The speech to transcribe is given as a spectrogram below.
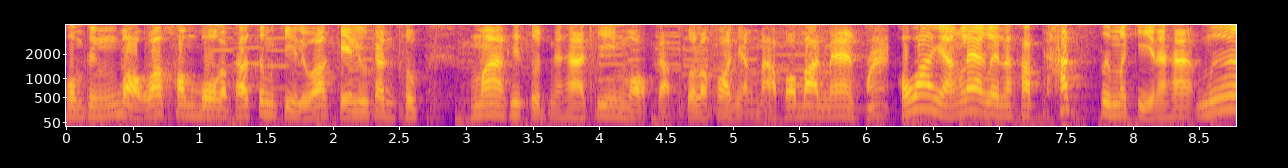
ผมถึงบอกว่าคอมโบกับทัตซึมากิหรือว่าเกลิวกันซุปมากที่สุดนะฮะ ที่เหมาะกับตัวละครอย่างมาเฝ้าบ้านแมนเพราะว่าอย่างแรกเลยนะครับทัตซึมากินะฮะเมื่อ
